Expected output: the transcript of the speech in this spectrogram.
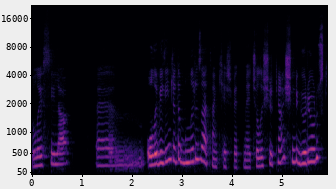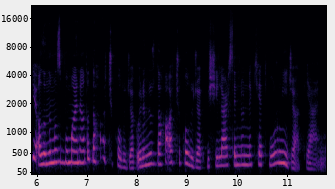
Dolayısıyla e, olabildiğince de bunları zaten keşfetmeye çalışırken şimdi görüyoruz ki alanımız bu manada daha açık olacak. Önümüz daha açık olacak. Bir şeyler senin önüne ket vurmayacak yani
